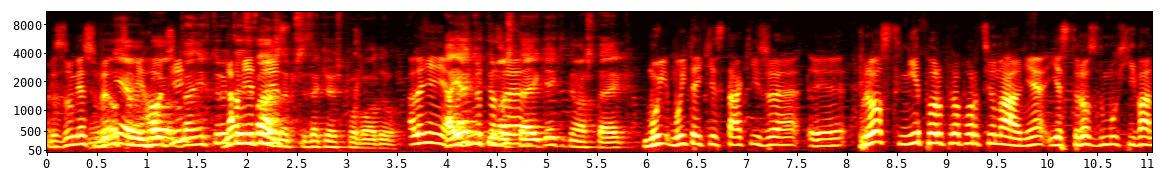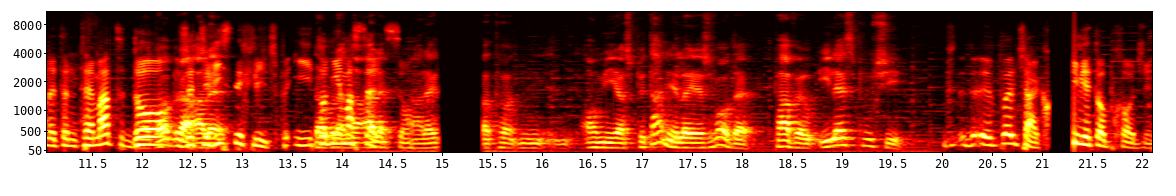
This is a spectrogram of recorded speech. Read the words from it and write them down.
Rozumiesz, wy, o No nie co mi chodzi? dla niektórych Dla to jest to ważne jest- przy z jakiegoś powodu. Ale nie, nie, A jaki o ty to, masz take? Jaki ty masz take? mój, mój take jest taki, że y, prost nieproporcjonalnie jest rozdmuchiwany ten temat do No dobra, ale- rzeczywistych liczb i to Dobra, nie ma no, ale- sensu. Ale, ale to omijasz pytanie, lejesz wodę. Paweł, ile jest płci? Powiem ci tak, chuj mnie to obchodzi.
